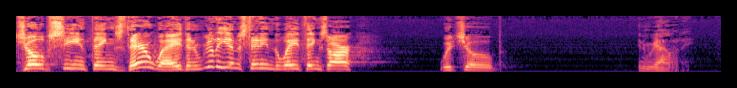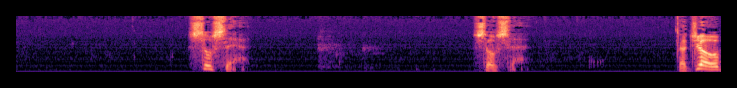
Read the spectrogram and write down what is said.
Job seeing things their way than really understanding the way things are with Job in reality. So sad. So sad. Now, Job,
